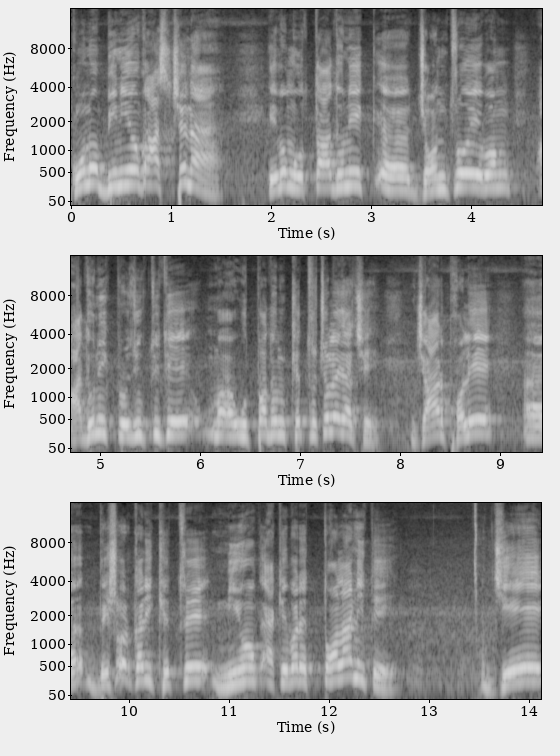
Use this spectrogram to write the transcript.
কোনো বিনিয়োগ আসছে না এবং অত্যাধুনিক যন্ত্র এবং আধুনিক প্রযুক্তিতে উৎপাদন ক্ষেত্র চলে গেছে। যার ফলে বেসরকারি ক্ষেত্রে নিয়োগ একেবারে তলানিতে যে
